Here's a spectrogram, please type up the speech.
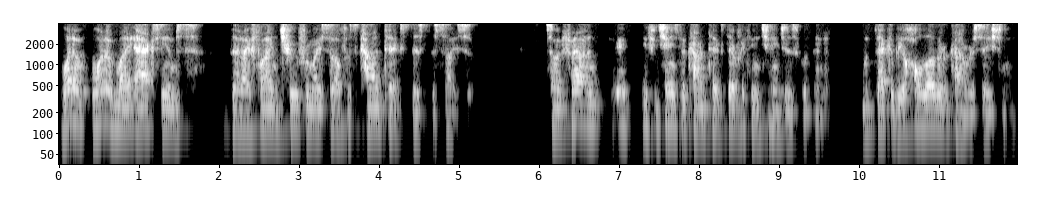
one of one of my axioms that I find true for myself is context is decisive. So I found if you change the context, everything changes within it. But that could be a whole other conversation.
